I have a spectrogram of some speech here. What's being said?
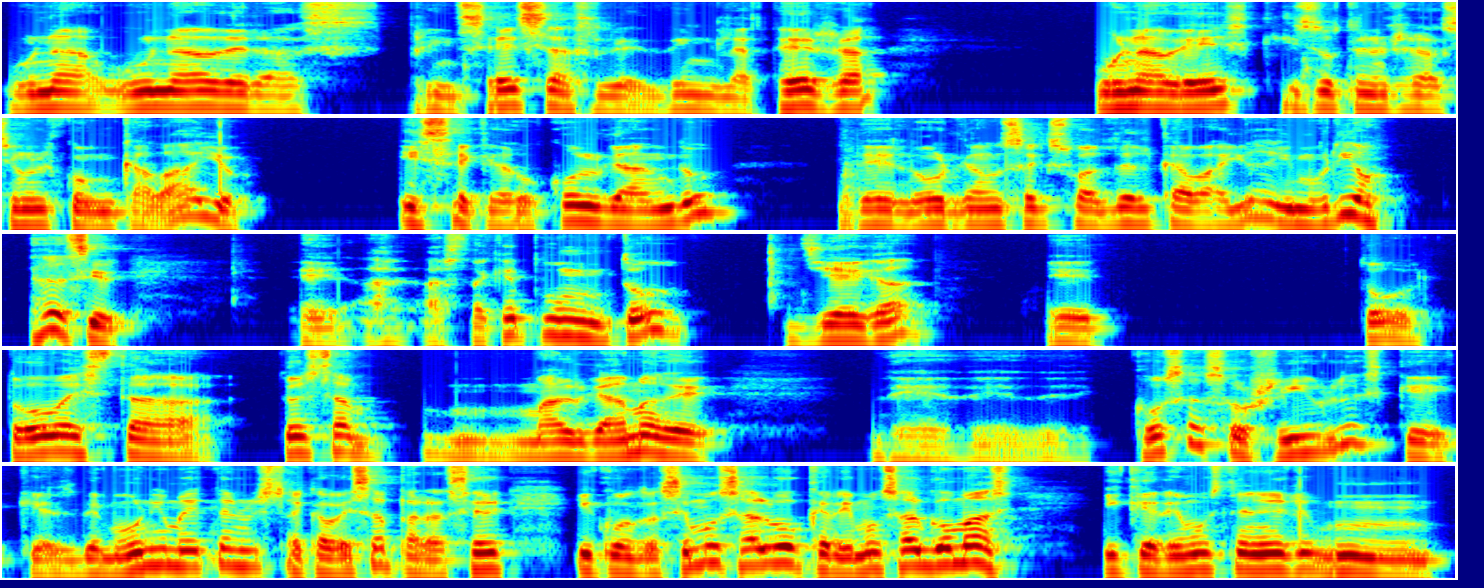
una, una de las princesas de, Inglaterra una vez quiso tener relaciones con un caballo y se quedó colgando del órgano sexual del caballo y murió. Es decir, eh, hasta qué punto llega eh, toda, esta, toda esta amalgama de, de, cosas horribles que, que, el demonio mete en nuestra cabeza para hacer. Y cuando hacemos algo, queremos algo más y queremos tener un,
